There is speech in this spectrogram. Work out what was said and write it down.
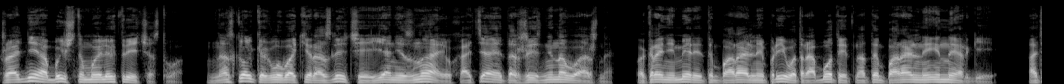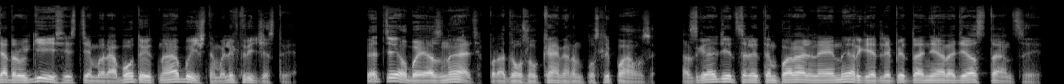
сродни обычному электричеству. Насколько глубоки различия, я не знаю, хотя это жизненно важно. По крайней мере, темпоральный привод работает на темпоральной энергии, хотя другие системы работают на обычном электричестве. «Хотел бы я знать», — продолжил Камерон после паузы, а сгодится ли темпоральная энергия для питания радиостанции?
